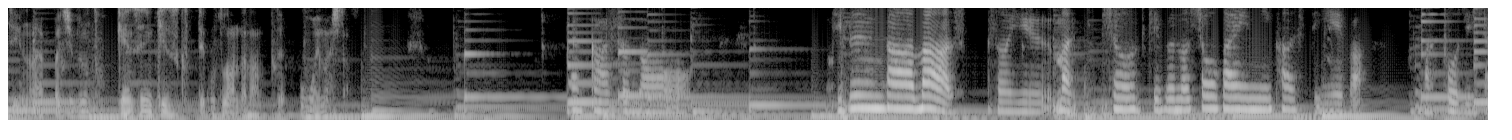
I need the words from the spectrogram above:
ていうのはやっぱ自分の特権性に気づくってことなんだなって思いました。なんかその自分がまあそういう、まあ、自分の障害に関して言えば、まあ、当事者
